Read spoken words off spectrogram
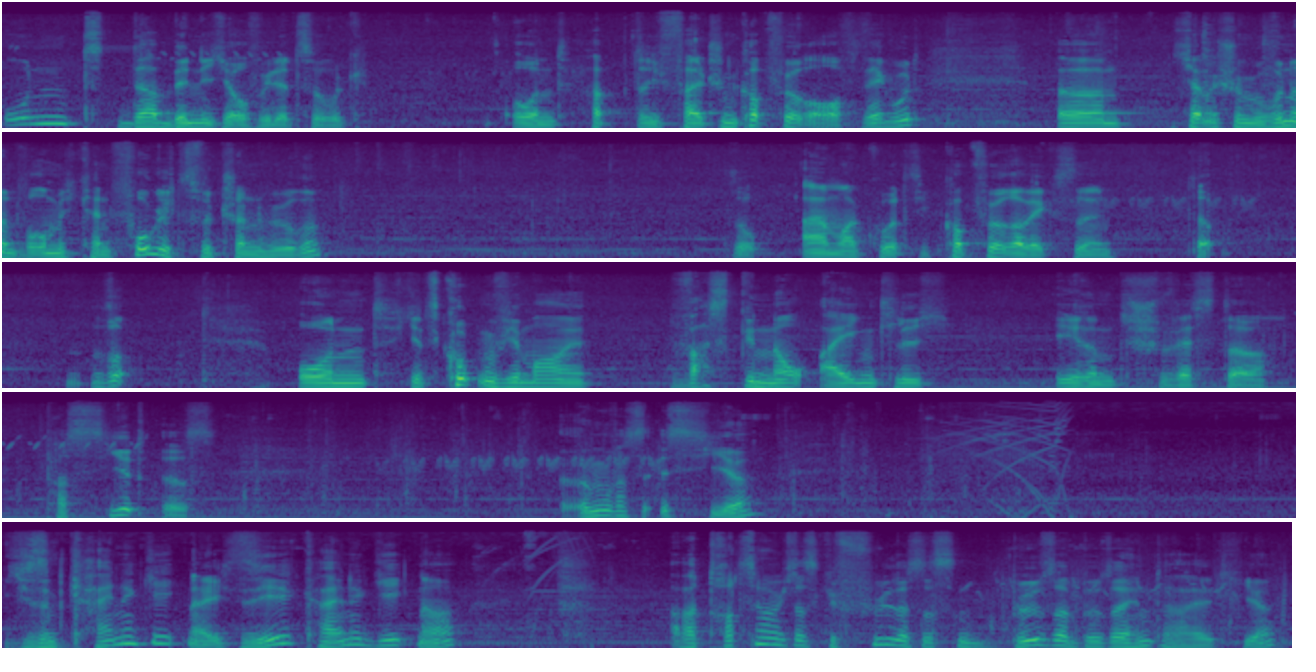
Und da bin ich auch wieder zurück. Und habe die falschen Kopfhörer auf. Sehr gut. Ähm, ich habe mich schon gewundert, warum ich kein Vogelzwitschern höre. So, einmal kurz die Kopfhörer wechseln. So. So. Und jetzt gucken wir mal, was genau eigentlich Ehrens Schwester passiert ist. Irgendwas ist hier. Hier sind keine Gegner. Ich sehe keine Gegner. Aber trotzdem habe ich das Gefühl, das ist ein böser, böser Hinterhalt hier.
